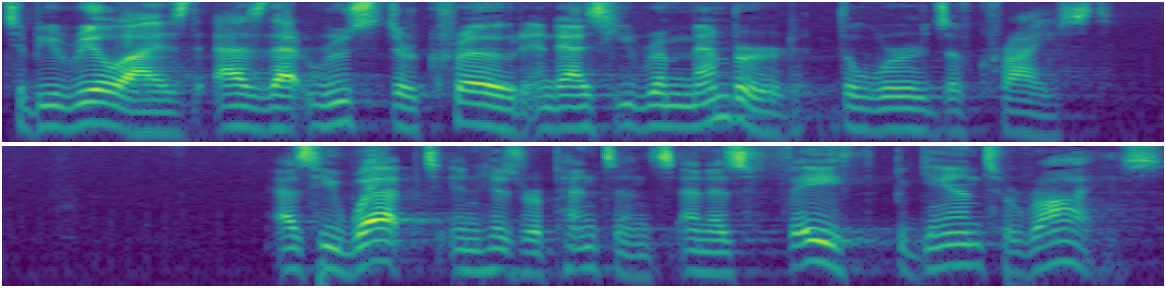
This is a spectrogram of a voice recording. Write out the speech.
to be realized as that rooster crowed and as he remembered the words of Christ. As he wept in his repentance and as faith began to rise.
